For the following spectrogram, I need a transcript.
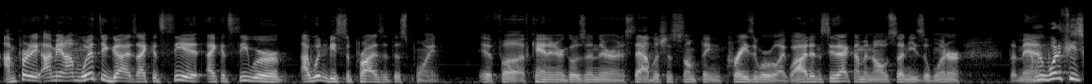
I'm pretty. I mean, I'm with you guys. I could see it. I could see where I wouldn't be surprised at this point if uh, if Cannonier goes in there and establishes something crazy where we're like, "Wow, I didn't see that coming." And all of a sudden, he's a winner. But man, I mean, what if he's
